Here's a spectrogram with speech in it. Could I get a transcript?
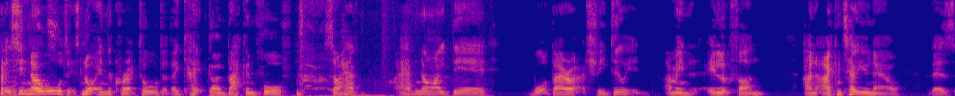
but it's in no order. It's not in the correct order. They kept going back and forth. so I have I have no idea what they're actually doing. I mean, it looked fun, and I can tell you now. There's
